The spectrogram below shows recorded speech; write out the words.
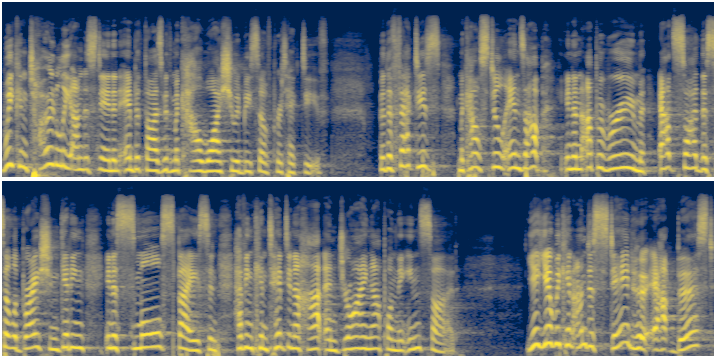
We can totally understand and empathize with Michal why she would be self protective. But the fact is, Michal still ends up in an upper room outside the celebration, getting in a small space and having contempt in her heart and drying up on the inside. Yeah, yeah, we can understand her outburst,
